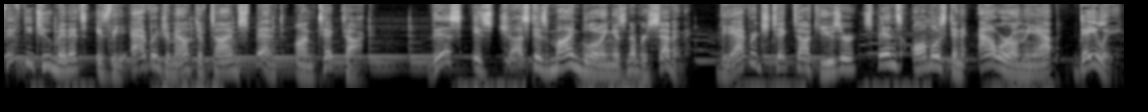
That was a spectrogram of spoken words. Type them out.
52 minutes is the average amount of time spent on TikTok. This is just as mind blowing as number 7. The average TikTok user spends almost an hour on the app daily.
